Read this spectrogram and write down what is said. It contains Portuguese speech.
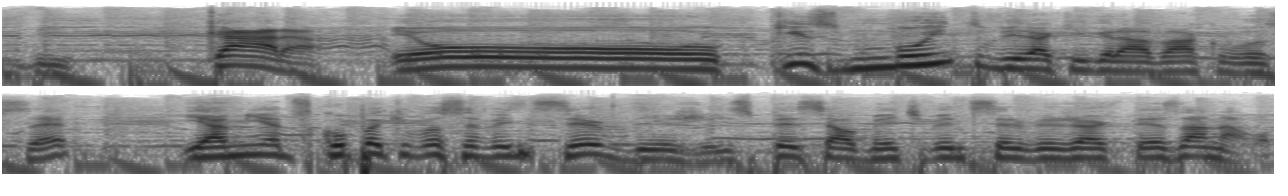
Cara, eu quis muito vir aqui gravar com você e a minha desculpa é que você vende cerveja, especialmente vende cerveja artesanal.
